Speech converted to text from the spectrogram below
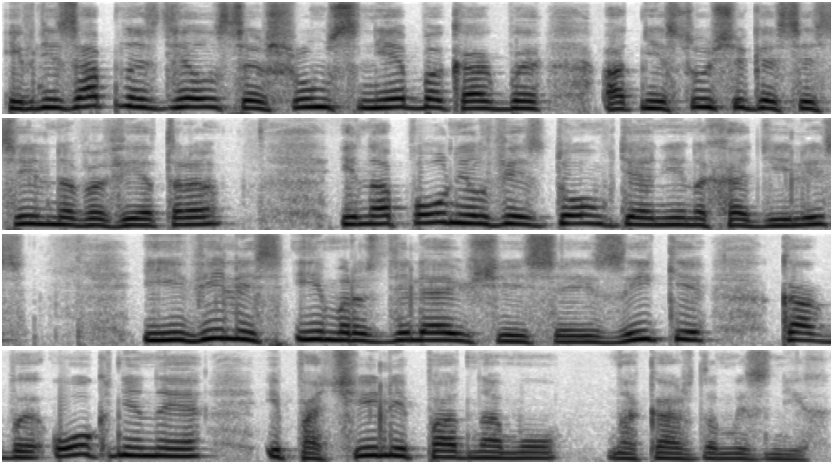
И внезапно сделался шум с неба, как бы от несущегося сильного ветра, и наполнил весь дом, где они находились, и явились им разделяющиеся языки, как бы огненные, и почили по одному на каждом из них.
